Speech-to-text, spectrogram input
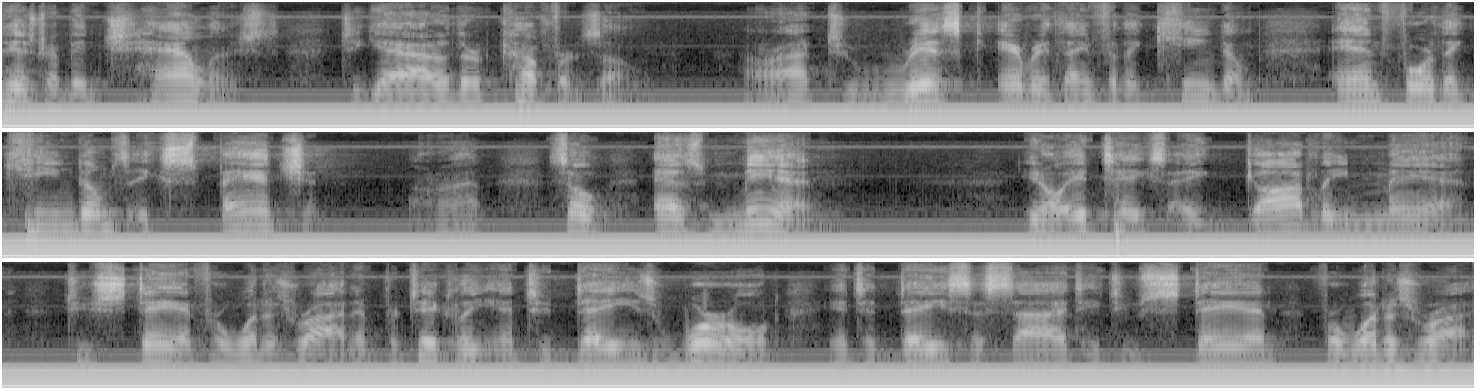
history have been challenged to get out of their comfort zone, all right, to risk everything for the kingdom and for the kingdom's expansion, all right. So as men, you know, it takes a godly man to stand for what is right, and particularly in today's world, in today's society, to stand for what is right.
